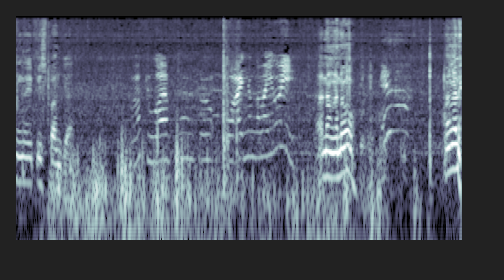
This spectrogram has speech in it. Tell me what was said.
May fish pan dyan. Ah, tuwa. Kuhain ng kamay ko eh. Anong ano? Nang ano?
